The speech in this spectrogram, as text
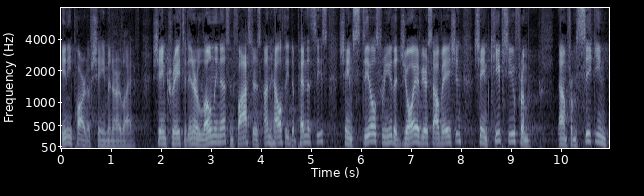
any part of shame in our life. Shame creates an inner loneliness and fosters unhealthy dependencies. Shame steals from you the joy of your salvation. Shame keeps you from, um, from seeking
